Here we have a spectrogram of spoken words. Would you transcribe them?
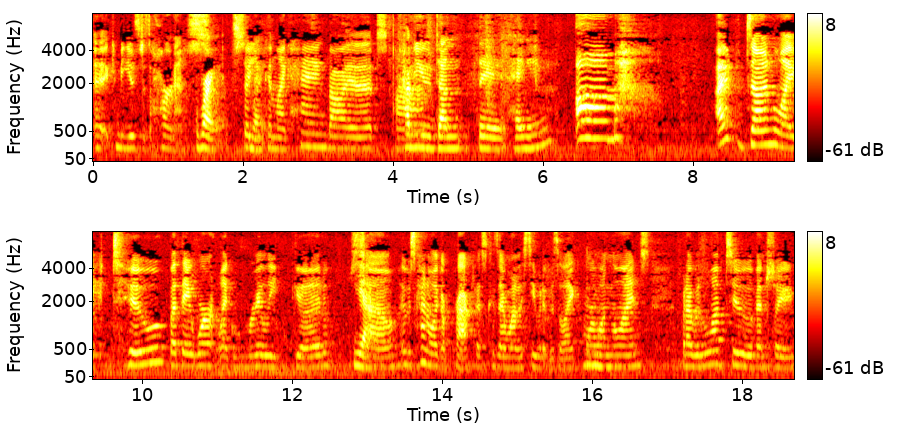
it can be used as a harness. Right, So you can like hang by it. Have um, you done the hanging? Um, I've done like two, but they weren't like really good. Yeah. So it was kind of like a practice because I wanted to see what it was like, more Mm-hmm. along the lines. But I would love to eventually.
